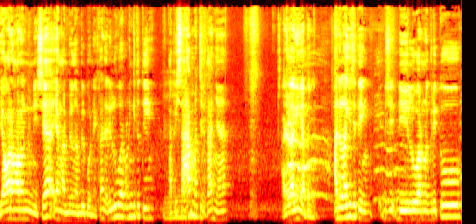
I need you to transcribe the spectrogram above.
ya orang-orang Indonesia yang ngambil-ngambil boneka dari luar paling gitu ting. Tapi sama ceritanya. Ada lagi nggak tuh? ada lagi sih ting. Di, di luar negeri tuh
